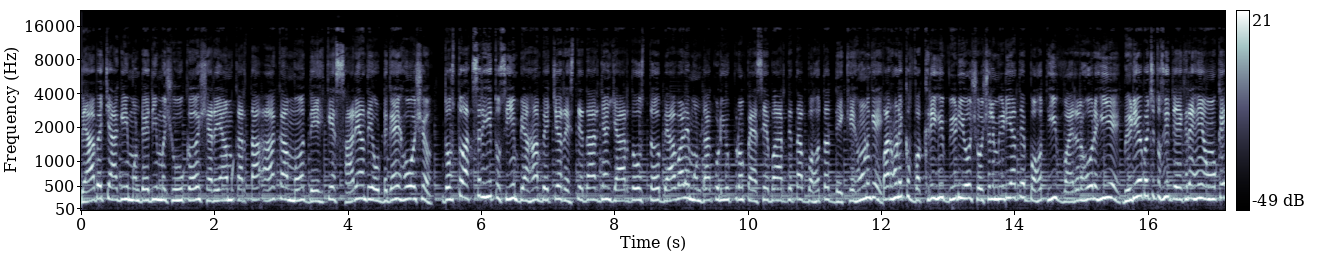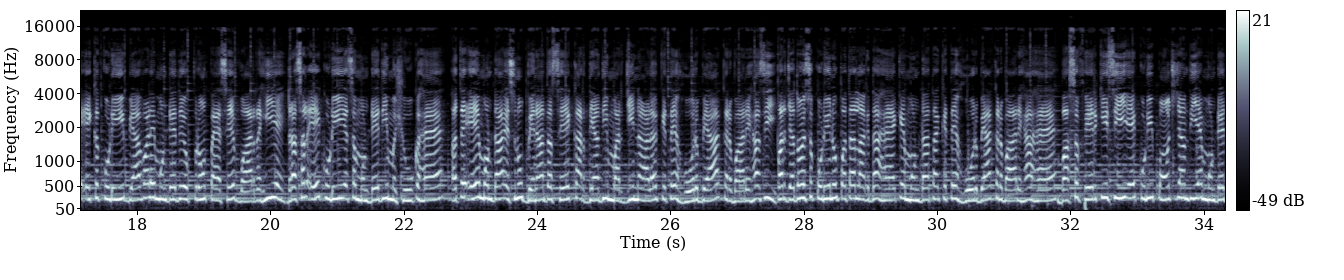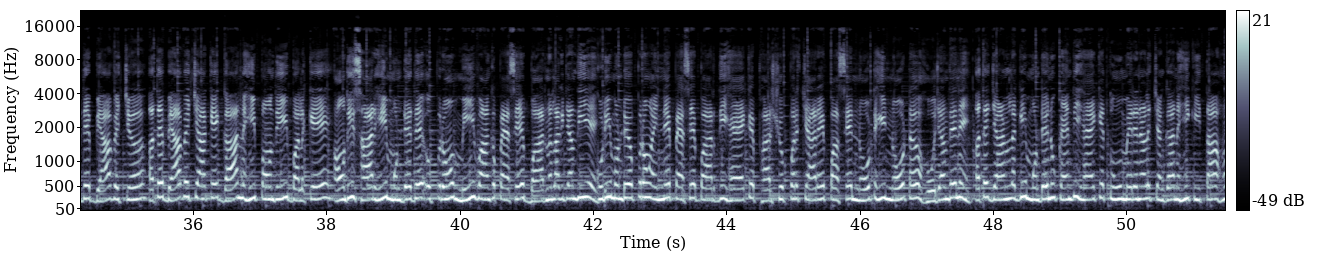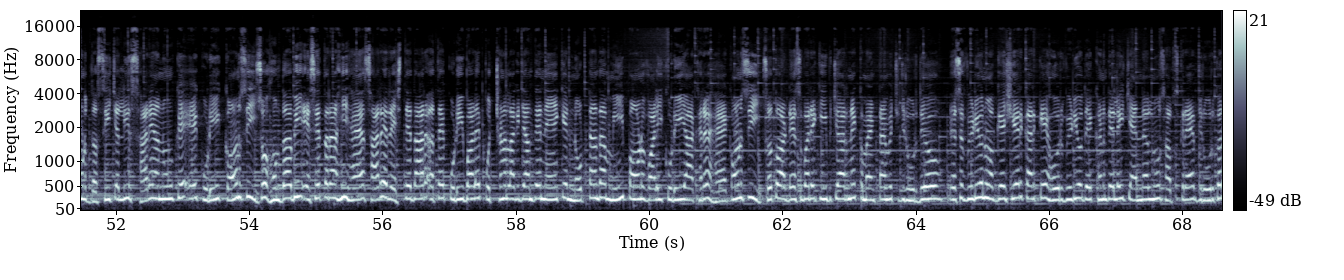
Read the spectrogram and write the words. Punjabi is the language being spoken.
ਵਿਆਹ ਵਿੱਚ ਆ ਗਈ ਮੁੰਡੇ ਦੀ ਮਸ਼ੂਕ, ਸ਼ਰੇਆਮ ਕਰਤਾ ਆਹ ਕੰਮ ਦੇਖ ਕੇ ਸਾਰਿਆਂ ਦੇ ਉੱਡ ਗਏ ਹੋਸ਼। ਦੋਸਤੋ, ਅਕਸਰ ਹੀ ਤੁਸੀਂ ਵਿਆਹਾਂ ਵਿੱਚ ਰਿਸ਼ਤੇਦਾਰ ਜਾਂ ਯਾਰ ਦੋਸਤ, ਵਿਆਹ ਵਾਲੇ ਮੁੰਡਾ ਕੁੜੀ ਉੱਪਰੋਂ ਪੈਸੇ ਵਾਰਦੇ ਤਾਂ ਬਹੁਤ ਦੇਖੇ ਹੋਣਗੇ। ਪਰ ਹੁਣ ਇੱਕ ਵੱਖਰੀ ਹੀ ਵੀਡੀਓ ਸੋਸ਼ਲ ਮੀਡੀਆ ਤੇ ਬਹੁਤ ਹੀ ਵਾਇਰਲ ਹੋ ਰਹੀ ਏ। ਵੀਡੀਓ ਵਿੱਚ ਤੁਸੀਂ ਦੇਖ ਰਹੇ ਹੋ ਕਿ ਇੱਕ ਕੁੜੀ ਵਿਆਹ ਵਾਲੇ ਮੁੰਡੇ ਦੇ ਉੱਪਰੋਂ ਪੈਸੇ ਵਾਰ ਰਹੀ ਏ। ਦਰਅਸਲ, ਇਹ ਕੁੜੀ ਇਸ ਮੁੰਡੇ ਦੀ ਮਸ਼ੂਕ ਹੈ ਅਤੇ ਇਹ ਮੁੰਡਾ ਇਸ ਨੂੰ ਬਿਨਾਂ ਦੱਸੇ ਘਰਦਿਆਂ ਦੀ ਮਰਜ਼ੀ ਨਾਲ ਕਿਤੇ ਹੋਰ ਵਿਆਹ ਕਰਵਾ ਰਿਹਾ ਸੀ। ਪਰ ਜਦੋਂ ਇਸ ਕੁੜੀ ਨੂੰ ਪਤਾ ਲੱਗਦਾ ਹੈ ਕਿ ਮੁੰਡਾ ਤਾਂ ਕਿਤੇ ਹੋਰ ਵਿਆਹ ਕਰਵਾ ਰਿਹਾ ਹੈ। ਬਸ ਫੇਰ ਕੀ ਸੀ? ਇਹ ਕੁੜੀ ਪਹੁੰਚ ਜਾਂਦੀ ਹੈ ਮੁੰਡੇ ਦੇ ਵਿਆਹ ਵਿੱਚ ਅਤੇ ਵਿਆਹ ਵਿੱਚ ਆ ਕੇ ਗਾਹ ਨਹੀਂ ਪਾਉਂਦੀ, ਬਲਕਿ ਆਉਂਦੀ ਸਾਰ ਹੀ ਮੁੰਡੇ ਦੇ ਉੱਪਰੋਂ ਮੀਂਹ ਵਾਂਗ ਪੈਸੇ ਬਾਰਨ ਲੱਗ ਜਾਂਦੀ ਏ। ਕੁੜੀ ਮੁੰਡੇ ਉੱਪਰੋਂ ਇੰਨੇ ਪੈਸੇ ਬਾਰਦੀ ਹੈ ਕਿ ਫਰਸ਼ ਉੱਪਰ ਚਾਰੇ ਪਾਸੇ ਨੋਟ ਹੀ ਨੋਟ ਹੋ ਜਾਂਦੇ ਨੇ ਅਤੇ ਜਾਣ ਲੱਗੀ ਮੁੰਡੇ ਨੂੰ ਕਹਿੰਦੀ ਹੈ ਕਿ ਤੂੰ ਮੇਰੇ ਨਾਲ ਚੰਗਾ ਨਹੀਂ ਕੀਤਾ। ਹੁਣ ਦੱਸੀ ਚੱਲੀ ਸਾਰਿਆਂ ਨੂੰ ਕਿ ਇਹ ਕੁੜੀ ਕੌਣ ਸੀ? ਸੋ ਹੁੰਦਾ ਵੀ ਇਸੇ ਤਰ੍ਹਾਂ ਹੀ ਹੈ। ਸਾਰੇ ਰਿਸ਼ਤੇਦਾਰ ਅਤੇ ਕੁੜੀ ਵਾਲੇ ਪੁੱਛਣ ਲੱਗ ਜਾਂਦੇ ਨੇ ਕਿ ਨੋਟਾਂ ਦਾ ਮੀਂਹ ਪਾਉਣ ਵਾਲੀ ਕੁੜੀ ਆਖਰ ਹੈ ਕੌਣ ਸੀ? ਸੋ ਤੁਹਾਡੇ ਇਸ ਬਾਰੇ ਕੀ ਵਿਚਾਰ ਨੇ ਕਮੈਂਟਾਂ ਵਿੱਚ ਜਰੂਰ ਦਿਓ। ਇਸ ਵੀਡੀਓ ਨੂੰ ਅੱਗੇ ਸ਼ੇਅਰ ਕਰਕੇ ਹੋਰ ਵੀਡੀਓ ਦੇਖਣ ਦੇ ਲਈ ਚੈਨਲ ਨੂੰ ਸਬਸਕ੍ਰਾਈਬ ਜਰੂਰ ਕਰੋ।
